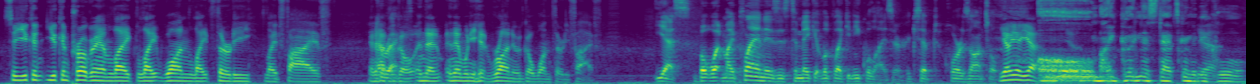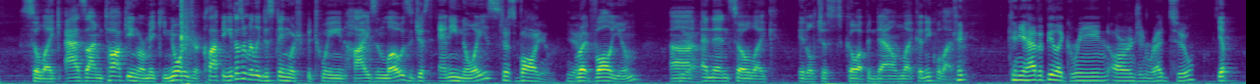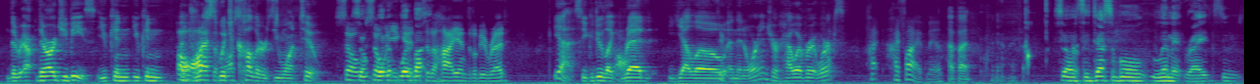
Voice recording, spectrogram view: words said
so you can you can program like light one, light thirty, light five, and have Correct. them go. And then and then when you hit run, it would go one thirty-five. Yes, but what my plan is is to make it look like an equalizer, except horizontal. Yeah, yeah, yeah. Oh my goodness, that's going to be Yeah. cool. So like as I'm talking or making noise or clapping, it doesn't really distinguish between highs and lows. It's just any noise, Just volume. Yeah. right? Volume, uh, Yeah. and then so like it'll just go up and down like an equalizer. Can can you have it be like green, orange, and red too? Yep, there are there are RGBs. You can you can Oh, address awesome, which awesome. colors you want to. So So so, what- when you get about- to the high end, it'll be red. Yeah, so you could do like red, yellow, and then orange, or however it works. High, high five, man. High five. Yeah, high five. So it's a decibel limit, right? So-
